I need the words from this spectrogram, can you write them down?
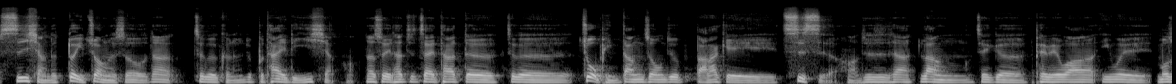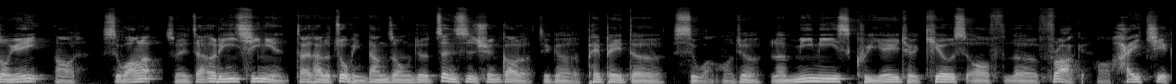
思想的对撞的时候，那这个可能就不太理想哈。那所以他就在他的这个作品当中，就把他给刺死了哈。就是他让这个佩佩蛙因为某种原因啊。死亡了，所以在二零一七年，在他的作品当中就正式宣告了这个佩佩的死亡哦，就 The Mimi's creator kills of the frog 哦，Hijack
